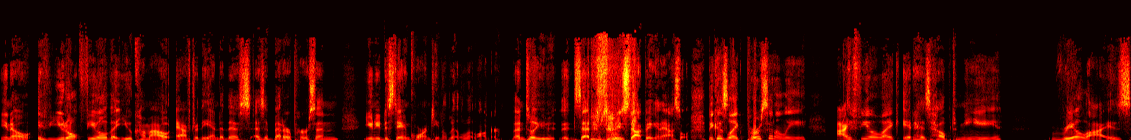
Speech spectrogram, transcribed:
you know, if you don't feel that you come out after the end of this as a better person, you need to stay in quarantine a little bit longer until you said until you stop being an asshole. Because, like, personally, I feel like it has helped me realize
